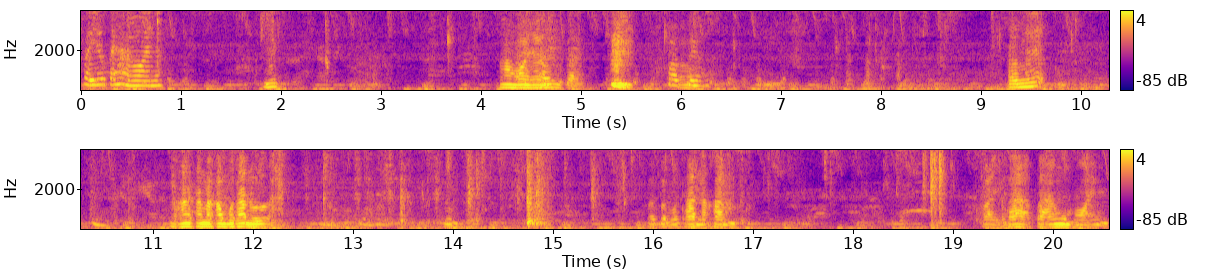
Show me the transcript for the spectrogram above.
ไปอยุไปหาหน่อยนะ อ้าวว่าใช่ ใช่กัน ปรับเปลี่ยน ตอนนี้นะฮะท่านมาคำพุทธานุไปเป็นพุทธานะคำไปผ้าปลางุมหอยนี่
